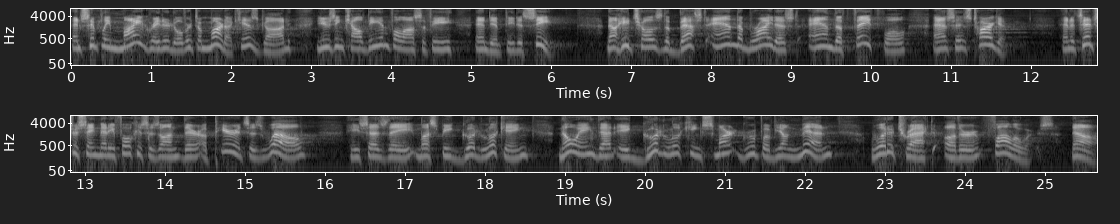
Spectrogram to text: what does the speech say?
and simply migrate it over to Marduk, his god, using Chaldean philosophy and empty deceit. Now, he chose the best and the brightest and the faithful as his target. And it's interesting that he focuses on their appearance as well. He says they must be good looking, knowing that a good looking, smart group of young men would attract other followers. Now,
